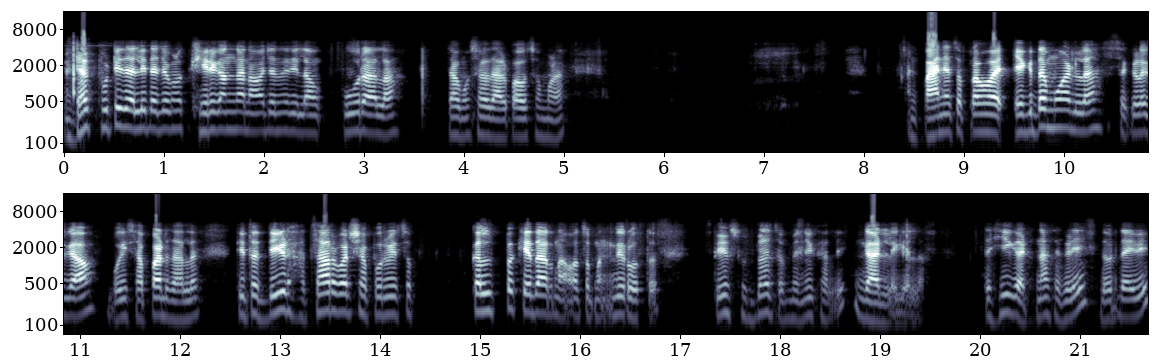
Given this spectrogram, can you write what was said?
ढगफुटी झाली. त्याच्यामुळे खीरगंगा नावाच्या नदीला पूर आला. त्या मुसळधार पावसामुळे. आणि पाण्याचा प्रवाह एकदम वाढला सगळं गाव भुईसपाट झालं. तिथं दीड हजार वर्षापूर्वीचं कल्प केदार नावाचं मंदिर होतं. ते सुद्धा जमिनीखाली गाडलं गेलं. तर ही घटना सगळी दुर्दैवी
